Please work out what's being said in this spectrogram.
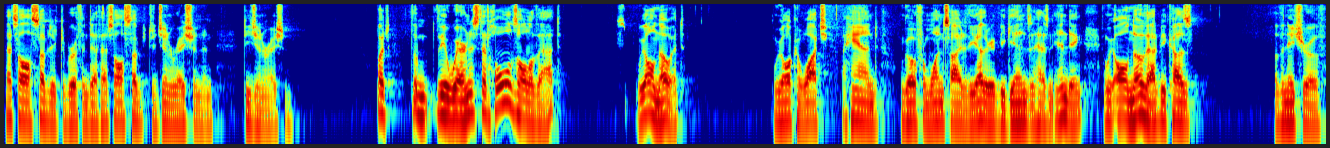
That's all subject to birth and death. That's all subject to generation and degeneration. But the, the awareness that holds all of that, we all know it. We all can watch a hand go from one side to the other. It begins and has an ending. And we all know that because of the nature of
